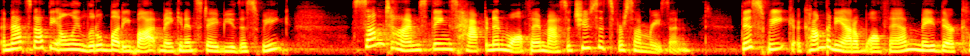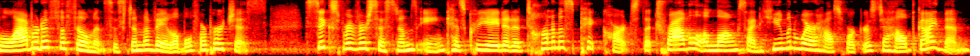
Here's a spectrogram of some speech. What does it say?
And that's not the only little buddy bot making its debut this week. Sometimes things happen in Waltham, Massachusetts for some reason. This week, a company out of Waltham made their collaborative fulfillment system available for purchase. Six River Systems, Inc. has created autonomous pick carts that travel alongside human warehouse workers to help guide them.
